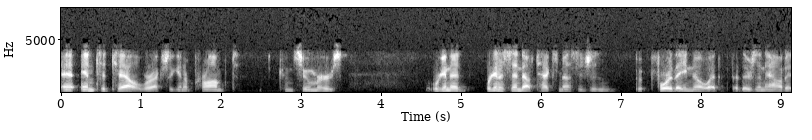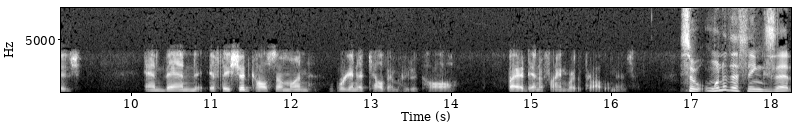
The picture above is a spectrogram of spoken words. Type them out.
and, and to tell, we're actually going to prompt consumers. We're going to we're going to send out text messages before they know it that there's an outage, and then if they should call someone, we're going to tell them who to call by identifying where the problem is. So one of the things that,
